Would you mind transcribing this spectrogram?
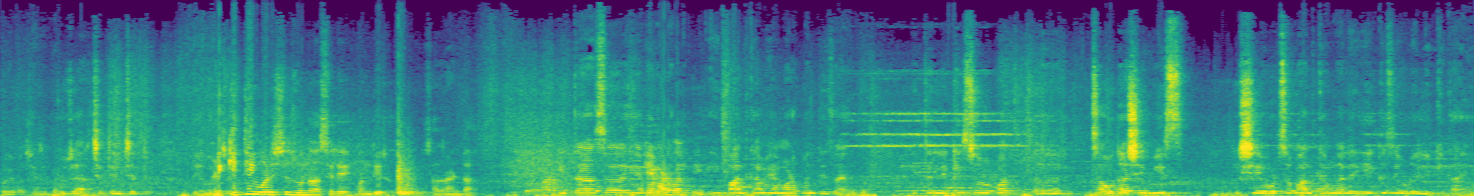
पूर्वीपासून. पूजा अर्चा त्यांचे आणि देवाचे किती वर्ष जुनं असेल हे मंदिर साधारणतः? इथं असं हे हेमाडपंथी? ही बांधकाम हेमाडपंथीचं आहे. इथं लिखित स्वरूपात चौदाशे वीस हे शेवटचं बांधकाम झालं. एकच एवढं लिखित आहे.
